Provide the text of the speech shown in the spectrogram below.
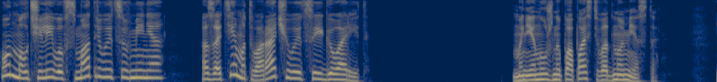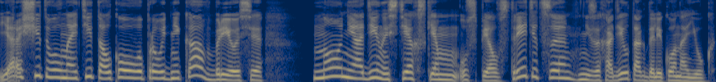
Он молчаливо всматривается в меня, а затем отворачивается и говорит. «Мне нужно попасть в одно место. Я рассчитывал найти толкового проводника в Бриосе, но ни один из тех, с кем успел встретиться, не заходил так далеко на юг,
